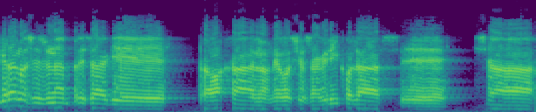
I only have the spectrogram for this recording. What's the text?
Granos es una empresa que trabaja en los negocios agrícolas eh, ya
